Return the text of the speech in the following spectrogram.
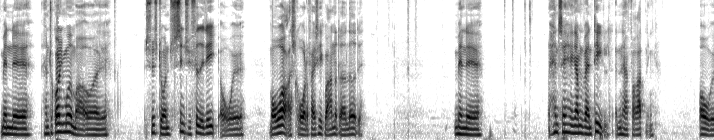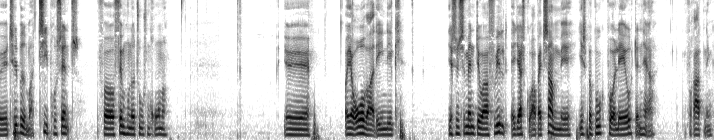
Men øh, han tog godt imod mig, og øh, synes, det var en sindssygt fed idé, og øh, var overrasket over, at der faktisk ikke var andre, der havde lavet det. Men øh, han sagde, at han gerne ville være en del af den her forretning, og øh, tilbød mig 10% for 500.000 kroner. Øh, og jeg overvejede det egentlig ikke. Jeg synes simpelthen, det var for vildt, at jeg skulle arbejde sammen med Jesper Buk på at lave den her forretning.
